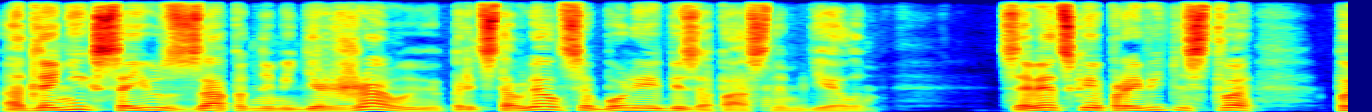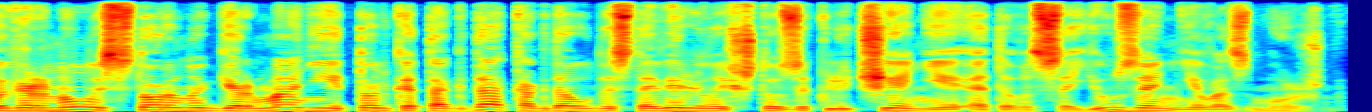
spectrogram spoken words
а для них союз с западными державами представлялся более безопасным делом. Советское правительство – повернулась в сторону Германии только тогда, когда удостоверилась, что заключение этого союза невозможно.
